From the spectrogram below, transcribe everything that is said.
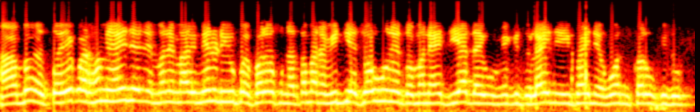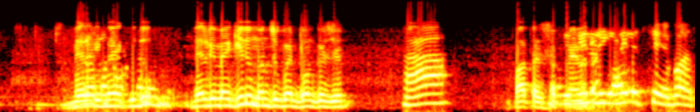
હા બસ. તો એકવાર અમે આવી જાય ને મને મારી મેરડી ઉપર ભરોસો ના તમારે વિદ્યા જોવું ને તો મને આજ યાદ આવ્યું. મેં કીધું લાઈને એ ભાઈને ફોન કરું કીધું. મેલડી મેં કીધું મેલડી મેં કીધું મનસુખભાઈ ફોન કરજો. હા. માતા સપના મેલડી આવી જ છે બસ.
